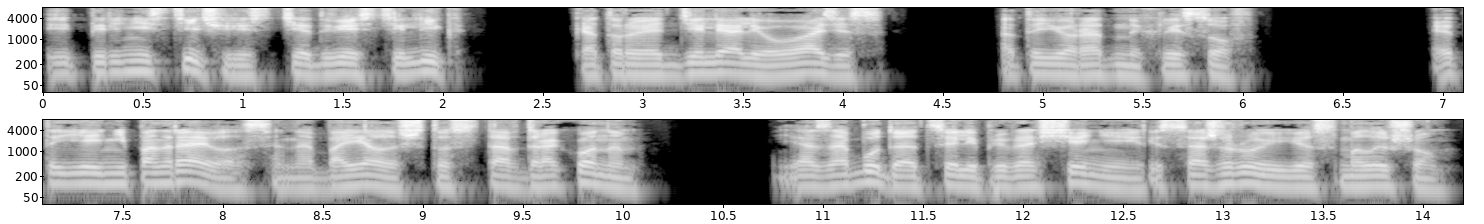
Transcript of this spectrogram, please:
и перенести через те 200 лиг, которые отделяли оазис от ее родных лесов. Это ей не понравилось, она боялась, что, став драконом, я забуду о цели превращения и сожру ее с малышом.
